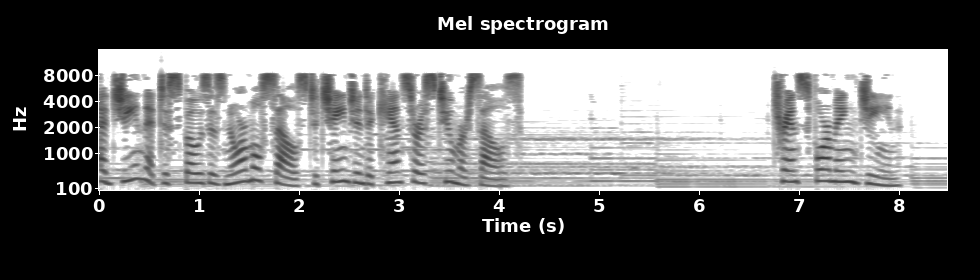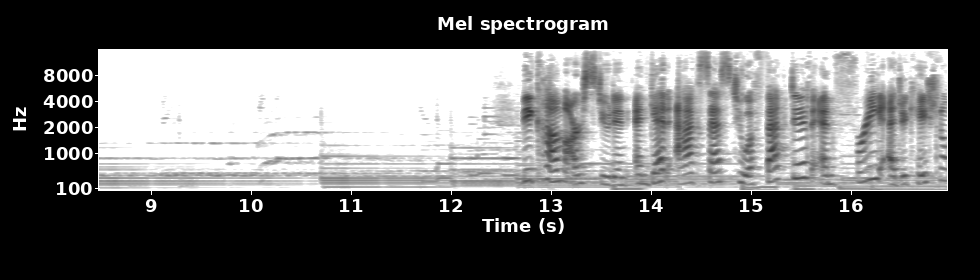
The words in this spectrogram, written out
A gene that disposes normal cells to change into cancerous tumor cells. Transforming gene. Become our student and get access to effective and free educational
